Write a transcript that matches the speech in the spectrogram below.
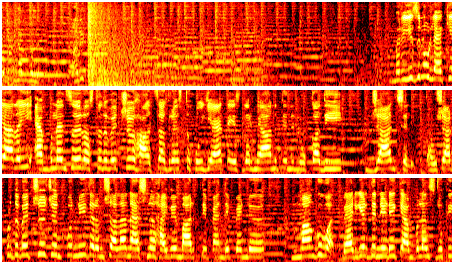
ਥੱਲੇ ਕੱਪੜੇ ਮਰੀਜ਼ ਨੂੰ ਲੈ ਕੇ ਆ ਰਹੀ ਐਂਬੂਲੈਂਸ ਰਸਤੇ ਦੇ ਵਿੱਚ ਹਾਦਸਾਗ੍ਰਸਤ ਹੋਈ ਹੈ ਤੇ ਇਸ ਦਰਮਿਆਨ ਤਿੰਨ ਲੋਕਾਂ ਦੀ ਜਾਨ ਚਲੀ ਤਾਂ ਹੁਸ਼ਿਆਰਪੁਰ ਦੇ ਵਿੱਚ ਚਿੰਤਪੁਰਨੀ ਧਰਮਸ਼ਾਲਾ ਨੈਸ਼ਨਲ ਹਾਈਵੇ ਮਾਰਗ ਤੇ ਪੈਂਦੇ ਪਿੰਡ ਮੰਗੂਵਾਲ ਬੈਰੀਅਰ ਦੇ ਨੇੜੇ ਇੱਕ ਐਂਬੂਲੈਂਸ ਜੋ ਕਿ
